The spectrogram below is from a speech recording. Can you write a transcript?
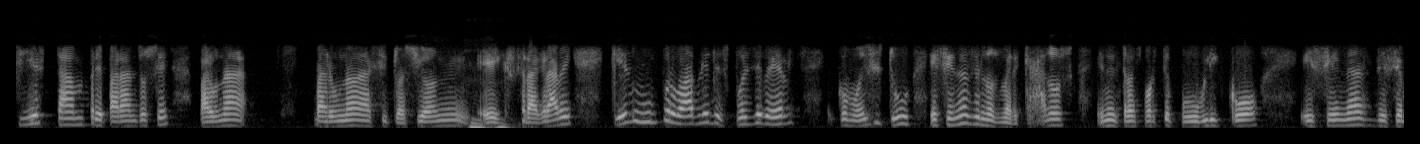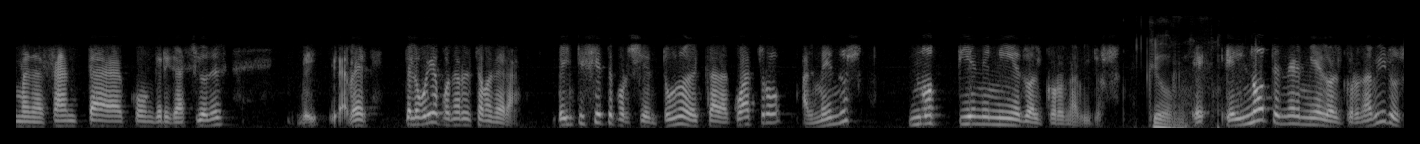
sí están preparándose para una para una situación extra grave que es muy probable después de ver como dices tú, escenas en los mercados, en el transporte público, escenas de Semana Santa, congregaciones. A ver, te lo voy a poner de esta manera. 27%, uno de cada cuatro, al menos, no tiene miedo al coronavirus. Qué horror. Eh, el no tener miedo al coronavirus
